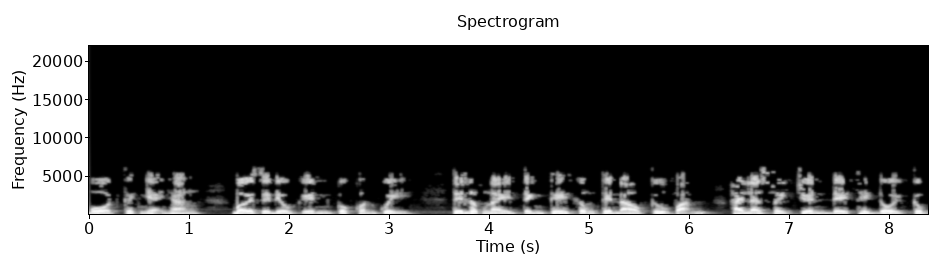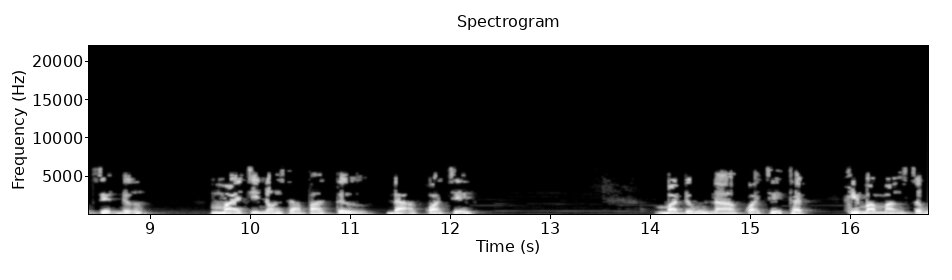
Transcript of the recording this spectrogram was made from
một cách nhẹ nhàng bởi sự điều khiển của con quỷ, thì lúc này tình thế không thể nào cứu vãn hay là xoay chuyển để thay đổi cục diện nữa, mà chỉ nói ra ba từ đã quá trễ. Mà đúng là quá chế thật, khi mà mạng sống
